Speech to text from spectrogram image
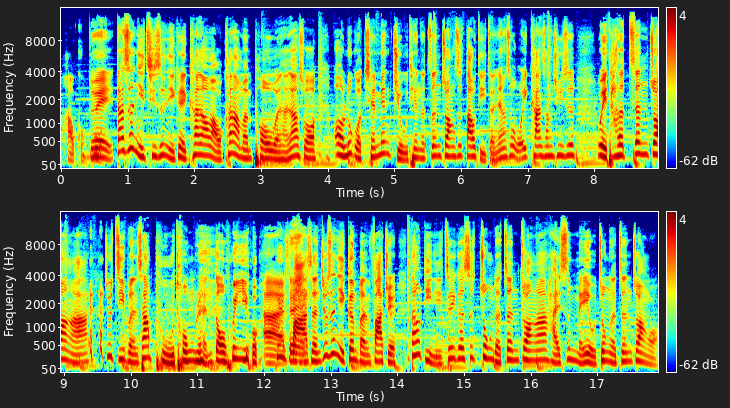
好恐怖。，对，但是你其实你可以看到嘛，我看到他们 po 文好像说，哦，如果前面九天的症状是到底怎样？是我一看上去是，喂，他的症状啊，就基本上普通人都会有，啊会发生，就是你根本发觉到底你这个是重的症状啊，还是没有重的症状哦？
